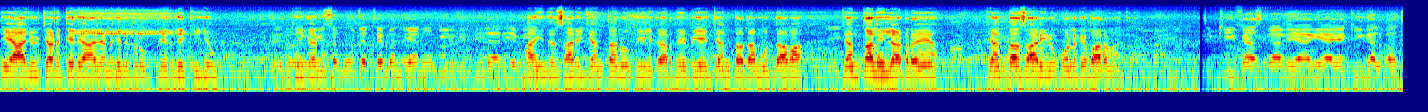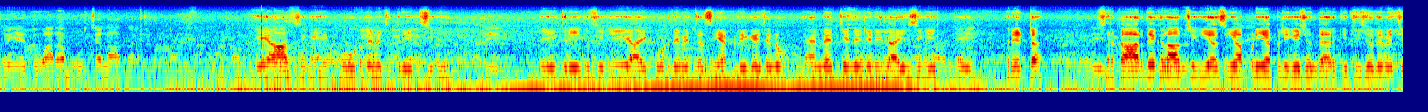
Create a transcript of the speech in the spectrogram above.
ਜੇ ਆਜੂ ਚੜ ਕੇ ਤੇ ਆ ਜਾਣਗੇ ਤੇ ਫਿਰ ਫਿਰ ਦੇਖੀ ਜਾਊ। ਠੀਕ ਹੈ ਨਾ? ਸਮੂਹ ਜਥੇਬੰਦੀਆਂ ਨੂੰ ਅਪੀਲ ਕੀਤੀ ਜਾ ਰਹੀ ਹੈ ਵੀ ਅਸੀਂ ਤਾਂ ਸਾਰੀ ਜਨਤਾ ਨੂੰ ਅਪੀਲ ਕਰਦੇ ਹਾਂ ਵੀ ਇਹ ਜਨਤਾ ਦਾ ਮੁੱਦਾ ਵਾ। ਜਨਤਾ ਲਈ ਲੜ ਰਹੇ ਆ ਜਨਤਾ ਸਾਰੀ ਨੂੰ ਖੁੱਲ ਕੇ ਬਾਹਰ ਆਉਣਾ ਚਾਹੀਦਾ। ਕੀ ਫੈਸਲਾ ਲਿਆ ਗਿਆ ਜਾਂ ਕੀ ਗੱਲਬਾਤ ਹੋਈ ਹੈ? ਦੁਬਾਰਾ ਮੋਰਚਾ ਲਾਤਾ। ਇਹ ਆਜ ਸੀਗੀ ਕੋਰਟ ਦੇ ਵਿੱਚ ਤਰੀਕ ਸੀਗੀ। ਜੀ। 23 ਤਰੀਕ ਸੀਗੀ। ਹਾਈ ਕੋਰਟ ਦੇ ਵਿੱਚ ਅਸੀਂ ਐਪਲੀਕੇਸ਼ਨ ਐਨਐਚਏ ਨੇ ਜਿਹੜੀ ਲਾਈ ਸੀਗੀ ਜੀ। ਰਿਟ। ਸਰਕਾਰ ਦੇ ਖਿਲਾਫ ਸੀਗੀ ਅਸੀਂ ਆਪਣੀ ਐਪਲੀਕੇਸ਼ਨ ਦਾਇਰ ਕੀਤੀ ਸੀ ਉਹਦੇ ਵਿੱਚ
